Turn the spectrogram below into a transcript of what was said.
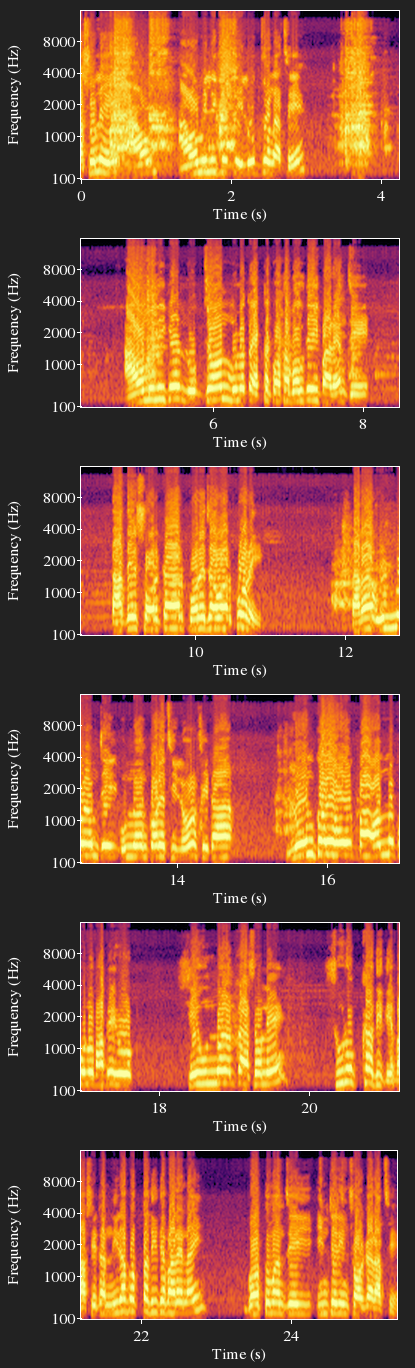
আসলে আওয়াম- লীগের যে লোকজন আছে, আওয়ামী লীগের লোকজন মূলত একটা কথা বলতেই পারেন যে, তাদের সরকার পরে যাওয়ার পরে তারা উন্নয়ন যে উন্নয়ন করেছিল, সেটা লোন করে হোক বা অন্য কোনো ভাবে হোক, সেই উন্নয়নটা আসলে সুরক্ষা দিতে বা সেটা নিরাপত্তা দিতে পারে নাই বর্তমান যেই ইন্টারিম সরকার আছে।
